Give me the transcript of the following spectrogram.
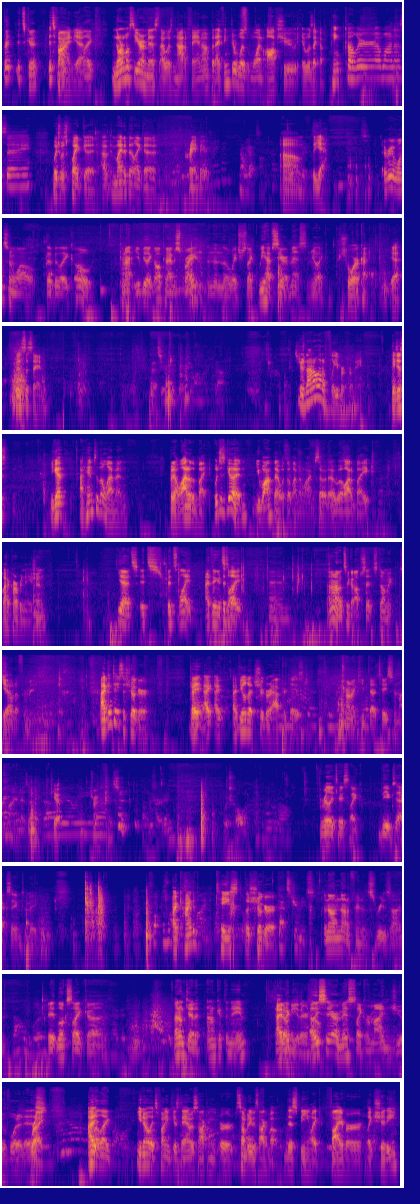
but it's good. It's right? fine. Yeah. Like, Normal Sierra Mist, I was not a fan of, but I think there was one offshoot. It was like a pink color, I want to say, which was quite good. I, it might have been like a cranberry. Um, but yeah, every once in a while, they'll be like, oh, can I? You'd be like, oh, can I have a Sprite? And, and then the waitress is like, we have Sierra Mist. And you're like, sure. okay. Yeah, it's the same. That's your if you want to wipe it down. There's not a lot of flavor for me. It just you get a hint of the lemon, but a lot of the bite, which is good. You want that with a lemon lime soda, a lot of bite, a lot of carbonation. Yeah, it's it's it's light. I think it's, It's light. and I don't know. It's like an upset stomach Yeah. soda for me. I can taste the sugar. I, I, I, I feel that sugar aftertaste. I'm trying to keep that taste in my mind as I Yep. drink this. Which cola? It really tastes like the exact same to me. I kind of taste the sugar. That's Jimmy's. No, I'm not a fan of this redesign. It looks like uh, I don't get it. I don't get the name. I don't Like, either. At no. least Sierra Mist like reminds you of what it is. Right. But I, like you know, it's funny because Dan was talking, or somebody was talking about this being like Fiverr, like shitty.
